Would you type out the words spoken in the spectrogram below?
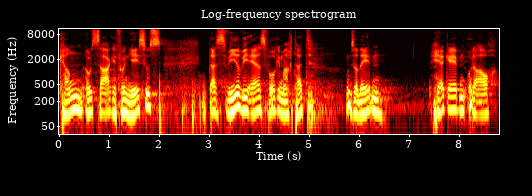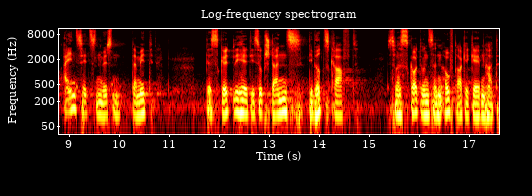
Kernaussage von Jesus, dass wir, wie er es vorgemacht hat, unser Leben hergeben oder auch einsetzen müssen, damit das Göttliche, die Substanz, die Wirtskraft, das, was Gott uns in Auftrag gegeben hat,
